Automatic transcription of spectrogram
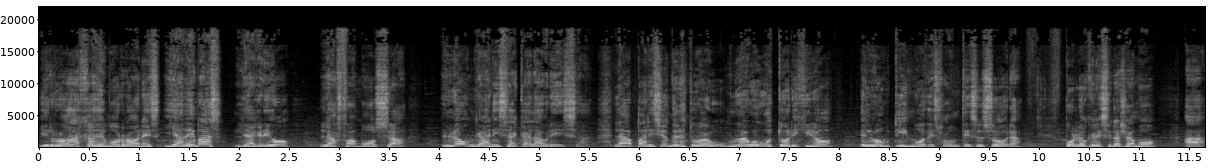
y rodajas de morrones y además le agregó la famosa longaniza calabresa. La aparición de este nuevo gusto originó el bautismo de su antecesora, por lo que se la llamó a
